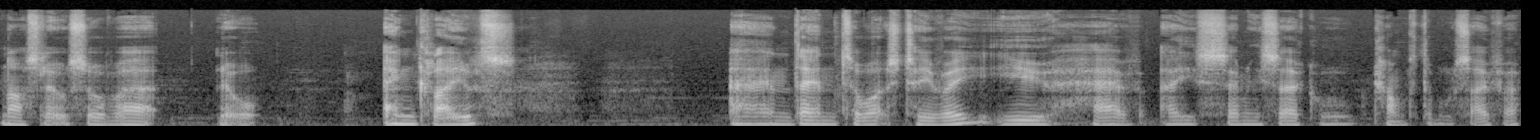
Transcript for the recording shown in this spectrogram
Nice little sort of uh, little enclaves. And then to watch TV, you have a semicircle comfortable sofa.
